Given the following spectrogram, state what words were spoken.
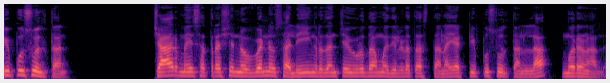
टिपू सुलतान. चार मे सतराशे नव्याण्णव साली इंग्रजांच्या विरोधामध्ये लढत असताना या टिपू सुलतानला मरण आलं.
